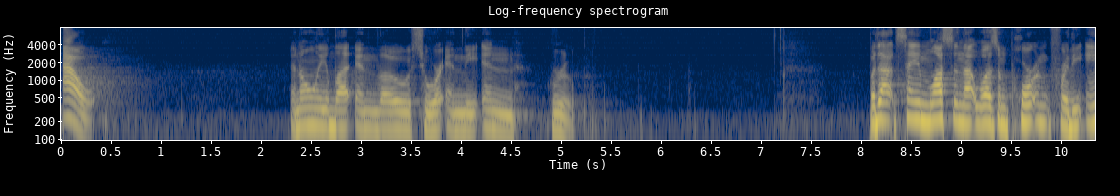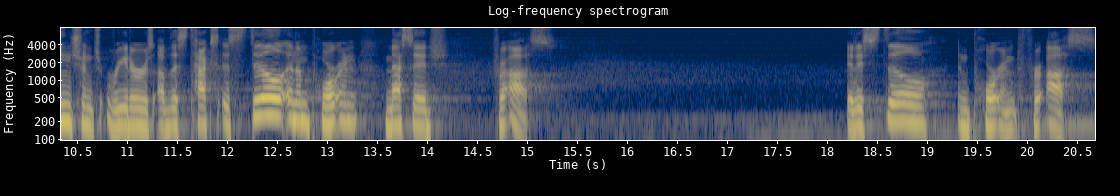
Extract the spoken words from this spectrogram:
out and only let in those who were in the in group. But that same lesson that was important for the ancient readers of this text is still an important message for us. It is still important for us.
